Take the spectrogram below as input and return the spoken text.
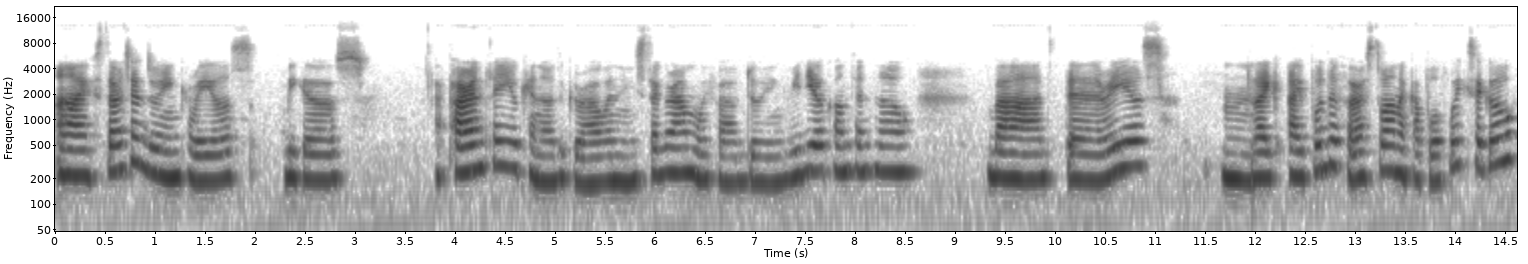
I've started doing reels because apparently you cannot grow on Instagram without doing video content now but the reels mm, like I put the first one a couple of weeks ago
